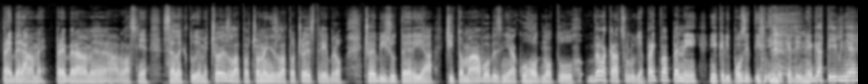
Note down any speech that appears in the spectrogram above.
preberáme. Preberáme a vlastne selektujeme, čo je zlato, čo není zlato, čo je striebro, čo je bižutéria, či to má vôbec nejakú hodnotu. Veľakrát sú ľudia prekvapení, niekedy pozitívne, niekedy negatívne.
